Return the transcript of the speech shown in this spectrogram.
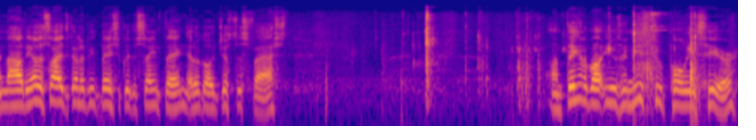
and now the other side is going to be basically the same thing. It'll go just as fast. I'm thinking about using these two pulleys here.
